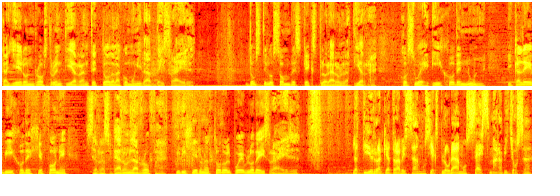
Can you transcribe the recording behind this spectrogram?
cayeron rostro en tierra ante toda la comunidad de Israel dos de los hombres que exploraron la tierra, Josué, hijo de Nun, y Caleb, hijo de Jefone, se rasgaron la ropa y dijeron a todo el pueblo de Israel, La tierra que atravesamos y exploramos es maravillosa.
